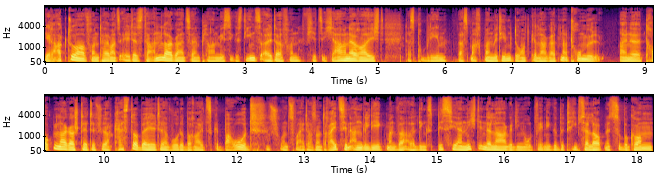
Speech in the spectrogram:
Der Reaktor von Taiwans ältester Anlage hat sein planmäßiges Dienstalter von 40 Jahren erreicht. Das Problem, was macht man mit dem dort gelagerten Atommüll? Eine Trockenlagerstätte für Castorbehälter wurde bereits gebaut, schon 2013 angelegt. Man war allerdings bisher nicht in der Lage, die notwendige Betriebserlaubnis zu bekommen.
